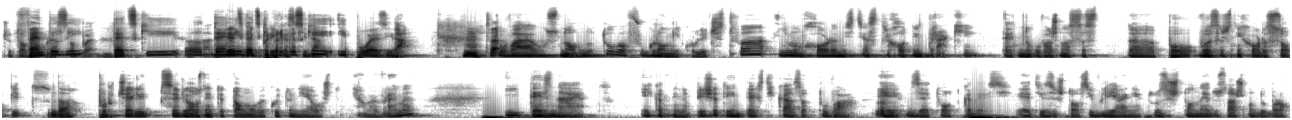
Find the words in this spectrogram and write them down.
чутовно Фентази, детски А, теми, детски, детски приказки, приказки, и поезия. Да, Хм. Това- това е основното в огромни количества. Имам хора, наистина страхотни драки. Те е много важно да са а, по-възрастни хора с опит. Да. прочели сериозните томове, които ние още нямаме време. И те знаят. И като ми напишат един текст и казват това е взето откъде си, ети защо си влиянието, защо не е достатъчно добро.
